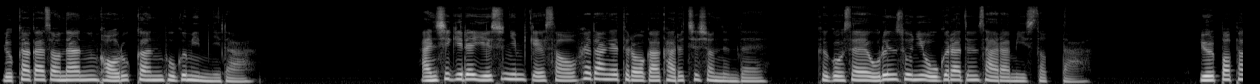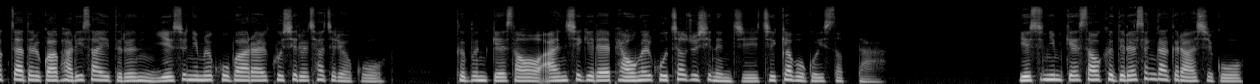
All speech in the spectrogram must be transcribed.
루카가 전한 거룩한 복음입니다. 안식일에 예수님께서 회당에 들어가 가르치셨는데 그곳에 오른손이 오그라든 사람이 있었다. 율법학자들과 바리사이들은 예수님을 고발할 구실을 찾으려고 그분께서 안식일에 병을 고쳐주시는지 지켜보고 있었다. 예수님께서 그들의 생각을 아시고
